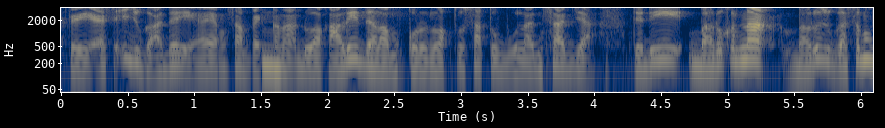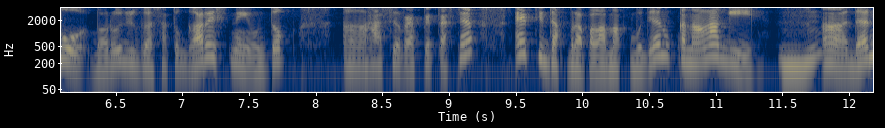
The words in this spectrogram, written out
RTI juga ada ya yang sampai Hmm. kena dua kali dalam kurun waktu satu bulan saja. Jadi baru kena, baru juga sembuh, baru juga satu garis nih untuk eh, hasil rapid testnya. Eh tidak berapa lama kemudian kena lagi. Ah, dan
